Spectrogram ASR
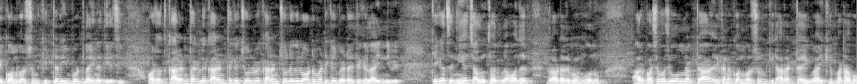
এই কনভার্সন কিটটার ইম্পোর্ট লাইনে দিয়েছি। অর্থাৎ কারেন্ট থাকলে কারেন্ট থেকে চলবে কারেন্ট চলে গেলে অটোমেটিক এই ব্যাটারি থেকে লাইন নেবে, ঠিক আছে? নিয়ে চালু থাকবে আমাদের রাউটার এবং অনু আর পাশাপাশি অন্য একটা এখানে কনভার্সন কিট আর একটা এক ভাইকে পাঠাবো।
